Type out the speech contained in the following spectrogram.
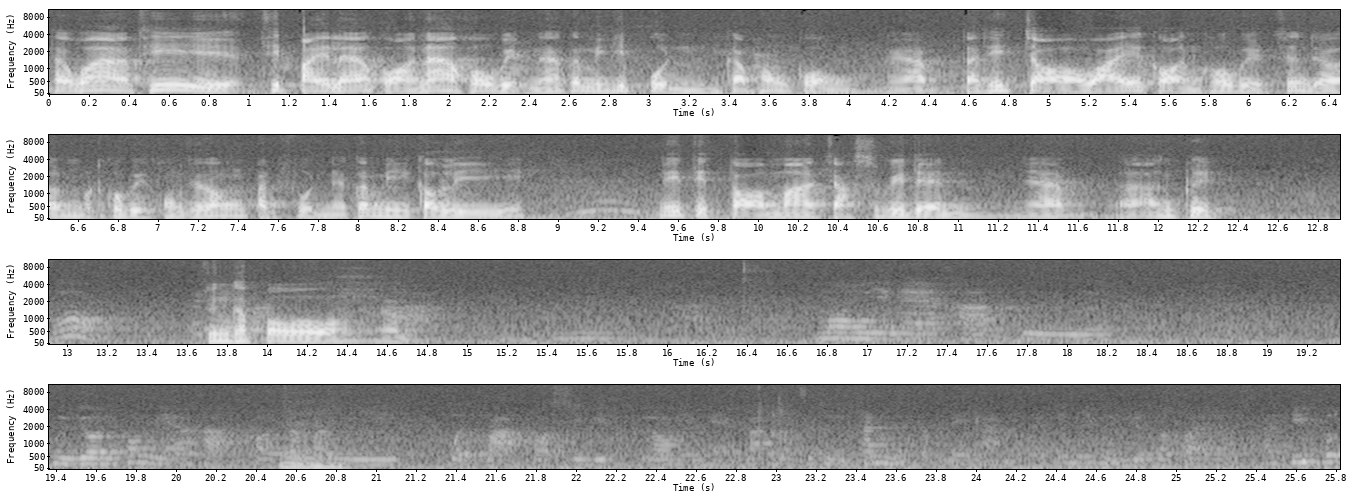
แต่ว่าที่ที่ไปแล้วก่อนหน้าโควิดนะก็มีญี่ปุ่นกับฮ่องกงนะครับ แต่ที่จ่อไว้ก่อนโควิด ซึ่งเดี๋ยวหมดโควิดคงจะต้องปัดฝุ่นเนี่ยก็มีเกาหลี นี่ติดต่อมาจากสวีเดนนะครับเอ่ออังกฤษโอ้สิงคโปร์ครับ มองยังไงคะคือหุ่นยนต์พวกเนี้ยค่ะเขาจะมามีบทบาทต่อชีวิตเรายังไงบ้างมันจะถึงขั้นเหมือนกับในหนังเลยที่มีหุ่นยนต์มาคอยรับใช้เพื่อ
